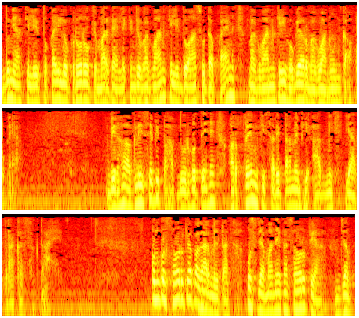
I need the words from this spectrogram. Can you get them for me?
दुनिया के लिए तो कई लोग रो रो के मर गए, लेकिन जो भगवान के लिए दो आँसू टपकाए न, भगवान के ही हो गए और भगवान उनका हो गया। विरह अग्नि से भी पाप दूर होते हैं और प्रेम की सरिता में भी आदमी यात्रा कर सकता है। उनको सौ रुपया पगार मिलता था। उस जमाने का सौ रुपया, जब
